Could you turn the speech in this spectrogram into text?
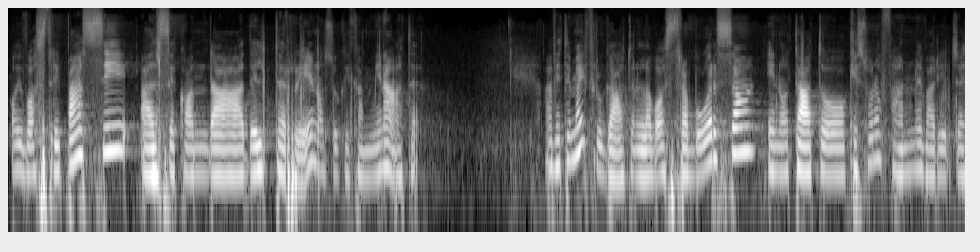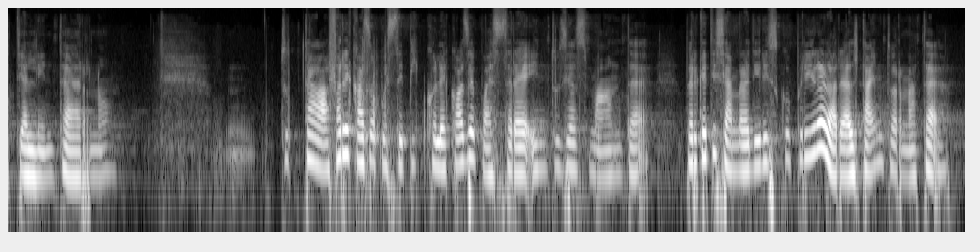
O i vostri passi al seconda del terreno su cui camminate? Avete mai frugato nella vostra borsa e notato che suono fanno i vari oggetti all'interno? tutta, fare caso a queste piccole cose può essere entusiasmante, perché ti sembra di riscoprire la realtà intorno a te.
